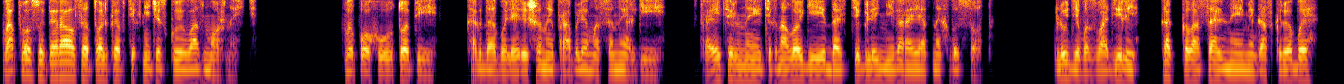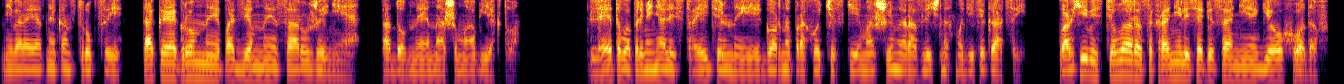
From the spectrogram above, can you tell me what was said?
Вопрос упирался только в техническую возможность. В эпоху утопии, когда были решены проблемы с энергией, строительные технологии достигли невероятных высот. Люди возводили как колоссальные мегаскребы невероятной конструкции, так и огромные подземные сооружения, подобные нашему объекту. Для этого применялись строительные и горнопроходческие машины различных модификаций. В архиве Стеллара сохранились описания геоходов,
